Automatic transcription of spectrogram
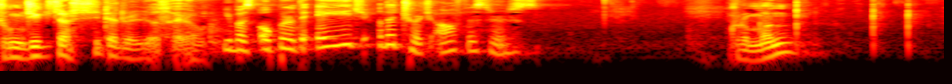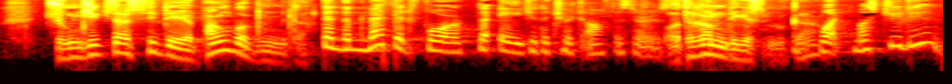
중직자 시대를 여세요. You must open up the age of the church officers. 그러면 중직자 시대의 방법입니다. Then the method for the age of the church officers. 어떻게 하면 되겠습니까? What must you do?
